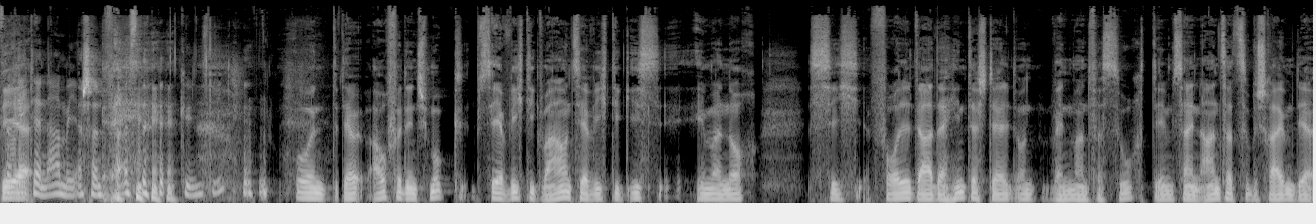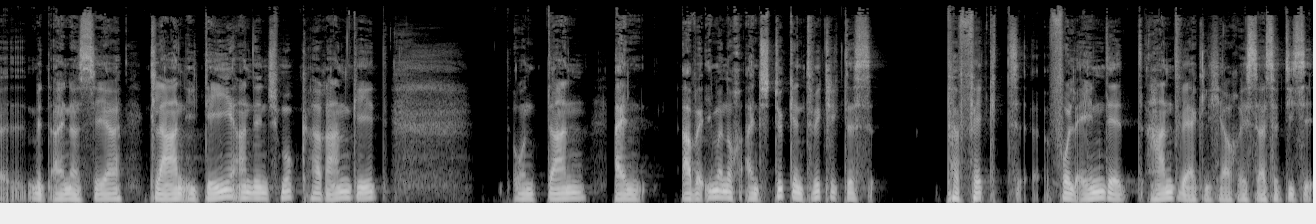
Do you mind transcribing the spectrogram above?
der, der Name ja schon fast. Künzli. und der auch für den Schmuck sehr wichtig war und sehr wichtig ist immer noch sich voll da dahinter stellt und wenn man versucht, dem seinen Ansatz zu beschreiben, der mit einer sehr klaren Idee an den Schmuck herangeht, und dann ein, aber immer noch ein Stück entwickelt, das perfekt vollendet handwerklich auch ist. Also diese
